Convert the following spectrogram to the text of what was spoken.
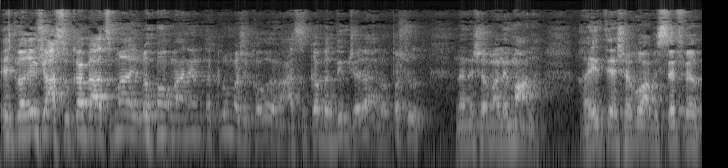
יש דברים שעסוקה בעצמה, היא לא מעניין אותה כלום מה שקורה, היא עסוקה בדין שלה, לא פשוט, לנשמה למעלה. ראיתי השבוע בספר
